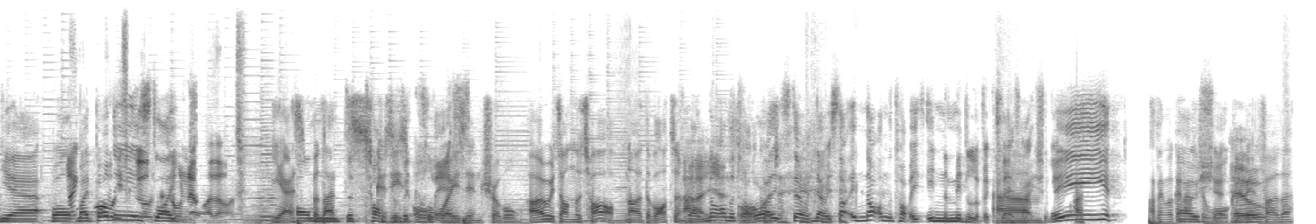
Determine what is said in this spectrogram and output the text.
Yeah, well, Mike my body is like Oh no, a lot. Yes, On but the that's top because he's a cliff. always in trouble. Oh, it's on the top, not at the bottom. no, Ah, not on the top. Right, it's, no, no, it's not. Not on the top. It's in the middle of a cliff, Um, actually. I think we're gonna Oh, have to shit. walk a bit further.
